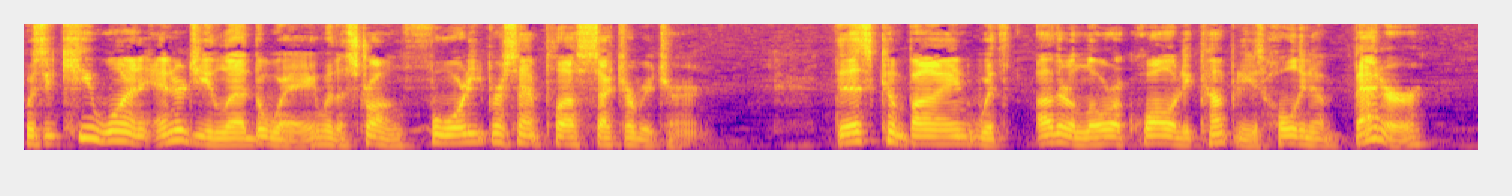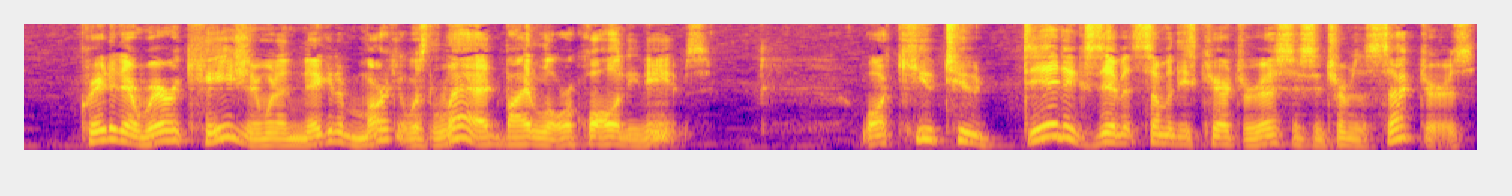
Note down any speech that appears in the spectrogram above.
was that Q1 energy led the way with a strong 40% plus sector return. This combined with other lower quality companies holding up better created a rare occasion when a negative market was led by lower quality names. While Q2 did exhibit some of these characteristics in terms of sectors,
